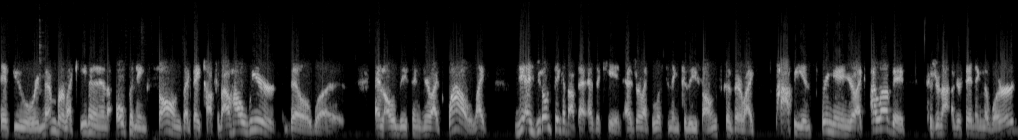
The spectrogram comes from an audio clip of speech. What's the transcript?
if you remember, like even in the opening songs, like they talked about how weird Belle was and all of these things. You're like, wow, like, yeah, and you don't think about that as a kid as you're like listening to these songs because they're like poppy and springy, and you're like, I love it because you're not understanding the words.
